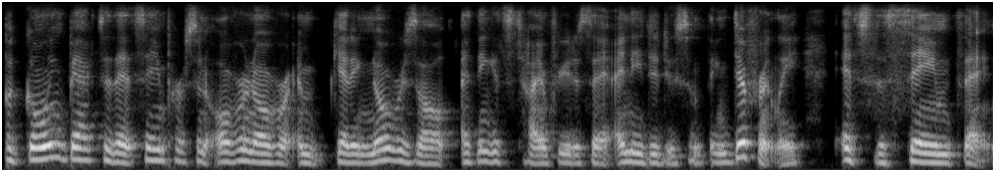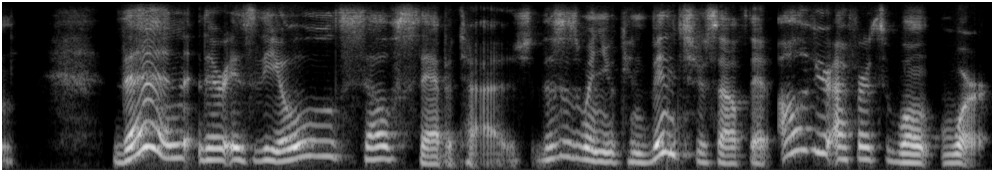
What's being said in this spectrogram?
But going back to that same person over and over and getting no result, I think it's time for you to say, I need to do something differently. It's the same thing. Then there is the old self sabotage. This is when you convince yourself that all of your efforts won't work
